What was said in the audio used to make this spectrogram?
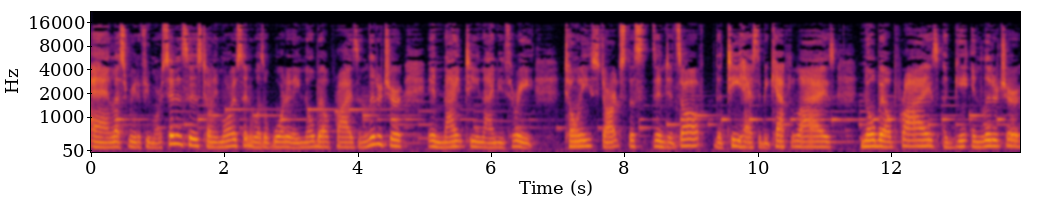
And let's read a few more sentences. Toni Morrison was awarded a Nobel Prize in Literature in 1993. Toni starts the sentence off. The T has to be capitalized. Nobel Prize again in literature.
